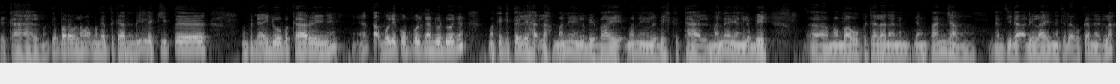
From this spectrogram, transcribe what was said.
kekal. Maka para ulama mengatakan bila kita mempunyai dua perkara ini ya, tak boleh kumpulkan dua-duanya maka kita lihatlah mana yang lebih baik mana yang lebih kekal mana yang lebih uh, membawa perjalanan yang panjang dan tidak ada lain yang tidak bukan adalah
